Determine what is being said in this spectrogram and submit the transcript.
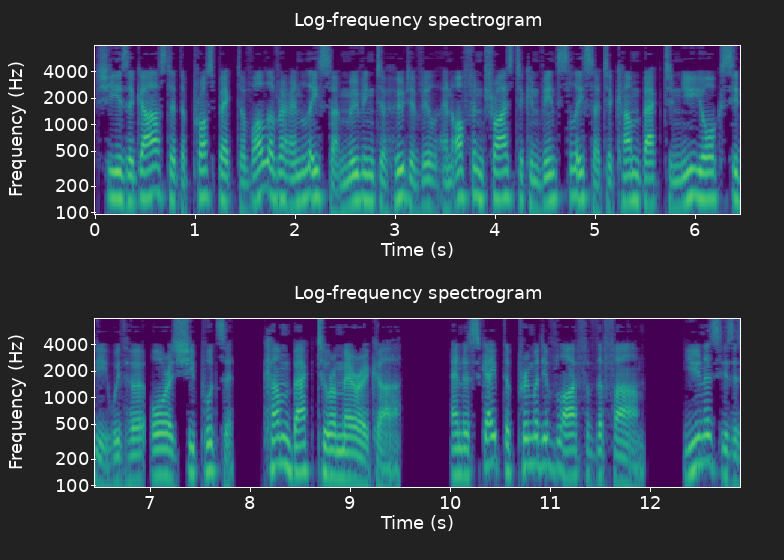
She is aghast at the prospect of Oliver and Lisa moving to Hooterville and often tries to convince Lisa to come back to New York City with her or as she puts it, "'Come back to America' and escape the primitive life of the farm. Eunice is a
